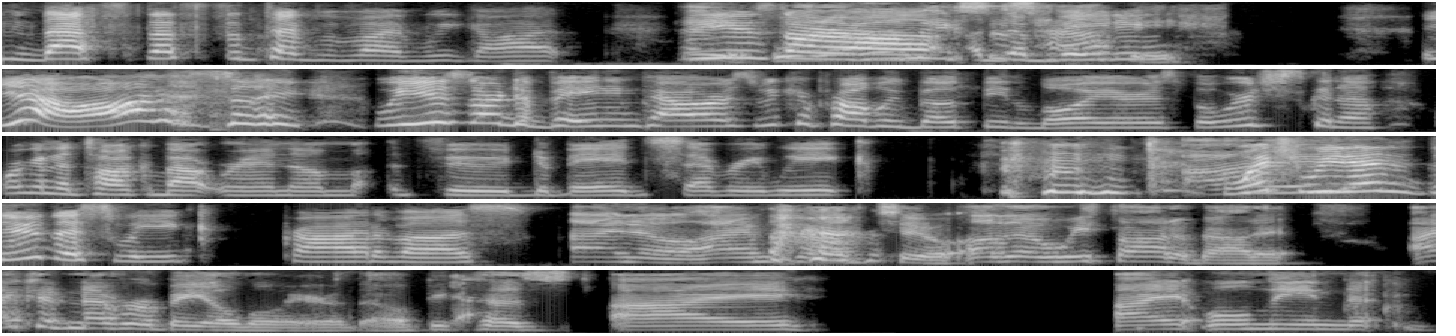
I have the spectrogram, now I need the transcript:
that's that's the type of vibe we got. We Hey, used our uh, debating. happy. Yeah, honestly, we used our debating powers. We could probably both be lawyers, but we're just gonna we're gonna talk about random food debates every week, which we didn't do this week. Proud of us. I know, I'm proud too. Although we thought about it. I could never be a lawyer though because I I only kn-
